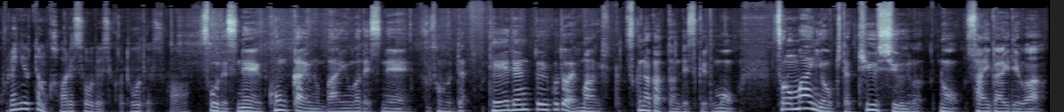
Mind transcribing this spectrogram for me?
これによっても変わりそうですがどうですか？そうですね。今回の場合はですねそのだ停電ということはまあ少なかったんですけれどもその前に起きた九州の災害では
